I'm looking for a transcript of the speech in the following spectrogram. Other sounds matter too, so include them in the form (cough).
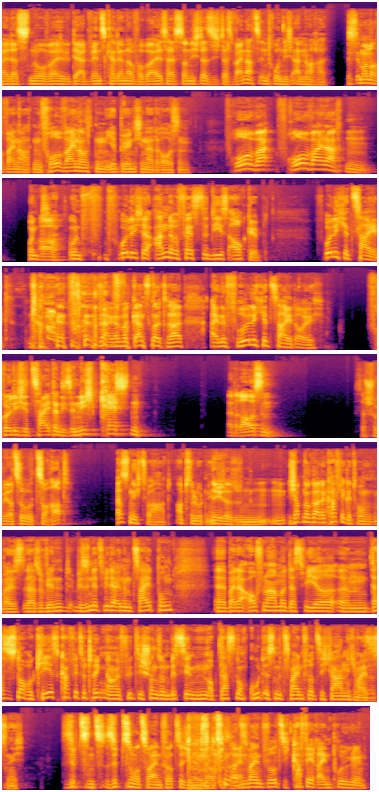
Weil das, nur weil der Adventskalender vorbei ist, heißt doch nicht, dass ich das Weihnachtsintro nicht anmache. Es ist immer noch Weihnachten. Frohe Weihnachten, ihr Böhnchen da draußen. Frohe, Wa frohe Weihnachten. Und, Oh. und fröhliche andere Feste, die es auch gibt. Fröhliche Zeit. (laughs) Sag einfach ganz neutral, eine fröhliche Zeit euch. Fröhliche Zeit an diese Nicht-Christen da draußen. Ist das schon wieder zu, zu hart? Das ist nicht zu hart, absolut nicht. Nee, das ist ein, Ich habe nur gerade Kaffee getrunken, weil es, also wir sind, wir sind jetzt wieder in einem Zeitpunkt äh, bei der Aufnahme, dass wir, ähm, dass es noch okay ist, Kaffee zu trinken, aber man fühlt sich schon so ein bisschen, hm, ob das noch gut ist mit 42 Jahren, ich weiß es nicht. 17 17.42 Uhr, um genau zu sein. 42 Kaffee reinprügeln.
